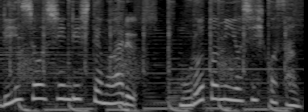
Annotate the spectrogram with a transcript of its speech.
臨床心理士でもある諸富義彦さん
